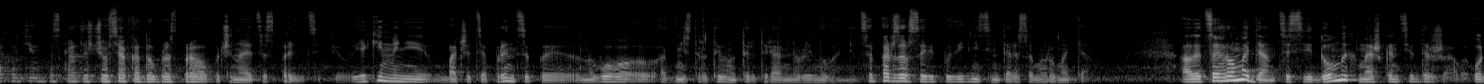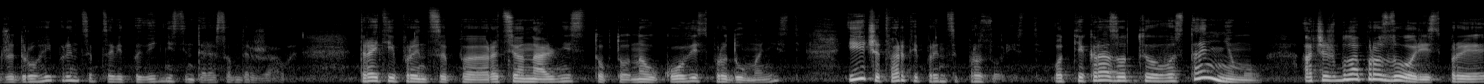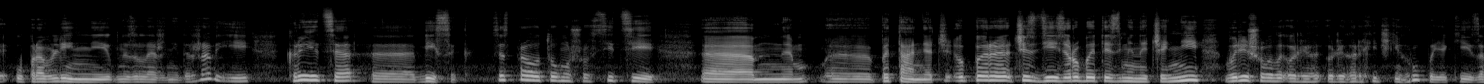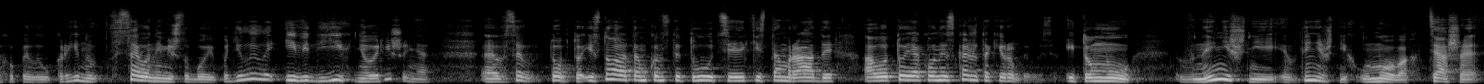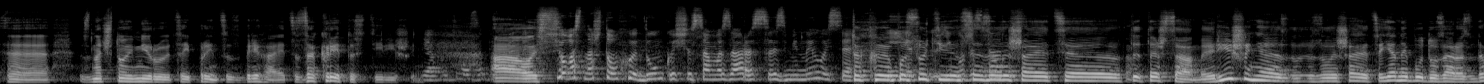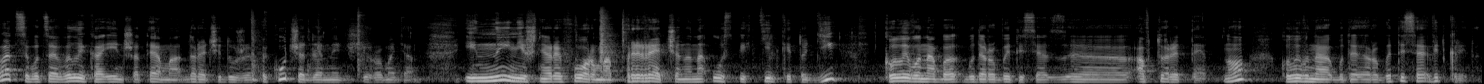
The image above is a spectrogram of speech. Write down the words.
Я хотів би сказати, що всяка добра справа починається з принципів. Які мені бачаться принципи нового адміністративно-територіального руйнування? Це перш за все відповідність інтересам громадян. Але це громадян, це свідомих мешканців держави. Отже, другий принцип це відповідність інтересам держави. Третій принцип раціональність, тобто науковість, продуманість. І четвертий принцип прозорість. От якраз от в останньому, а чи ж була прозорість при управлінні в незалежній державі і криється е, бісик. Це справа в тому, що всі ці е, е, питання, чи, чи робити зміни чи ні, вирішували олігархічні групи, які захопили Україну. Все вони між собою поділили, і від їхнього рішення е, все. Тобто існувала там конституція, якісь там ради, а от то, як вони скажуть, так і робилося. І тому. В, нинішній, в нинішніх умовах ця ще е, значною мірою цей принцип зберігається закритості рішень. Я хотіла запитати, А ось- що вас наштовхує думку, що саме зараз все змінилося? Так і- по і суті, може все стати? залишається те, те ж саме. Рішення з- залишаються. Я не буду зараз вдаватися, бо це велика інша тема, до речі, дуже пекуча для нинішніх громадян. І нинішня реформа приречена на успіх тільки тоді, коли вона бу- буде робитися е, авторитетно, коли вона буде робитися відкрито.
